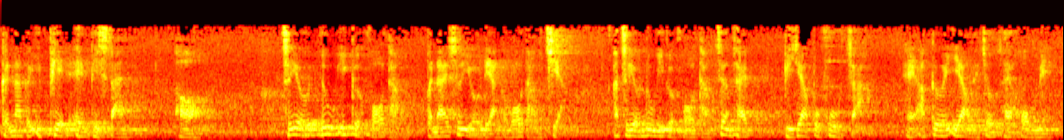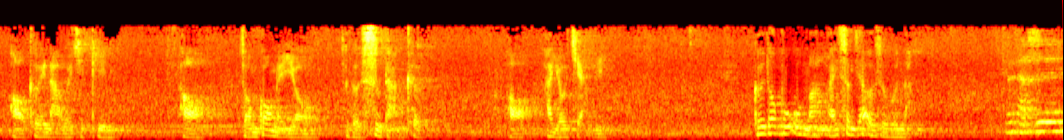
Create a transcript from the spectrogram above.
跟那个一片 MP 三哦。只有入一个佛堂，本来是有两个佛堂讲，啊，只有入一个佛堂，这样才比较不复杂。哎，啊，各位要的就在后面，哦，可以拿回去听。哦，总共呢有这个四堂课，哦，还有奖励。各位都不问吗？还剩下二十分了。刘老师，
